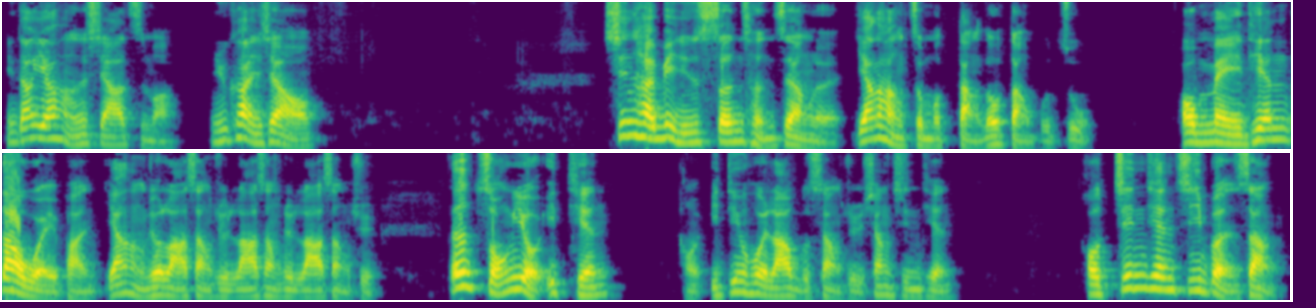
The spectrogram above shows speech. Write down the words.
你当央行是瞎子吗？你去看一下哦，新台币已经升成这样了，央行怎么挡都挡不住哦。每天到尾盘，央行就拉上去，拉上去，拉上去，但是总有一天哦，一定会拉不上去。像今天，哦，今天基本上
